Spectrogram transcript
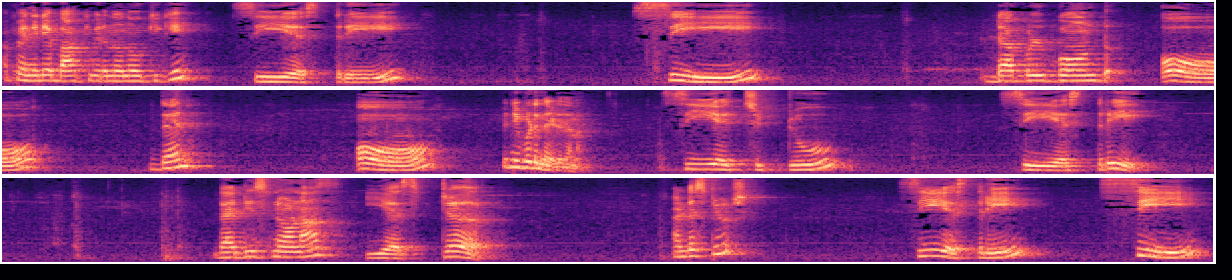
അപ്പം എങ്ങനെയാണ് ബാക്കി വരുന്നത് നോക്കിക്കേ. C S three C double bond O then O പിന്നെ ഇവിടുന്ന് എഴുതണം. C H two C S three that is known as ester. Understood? CS3, C,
